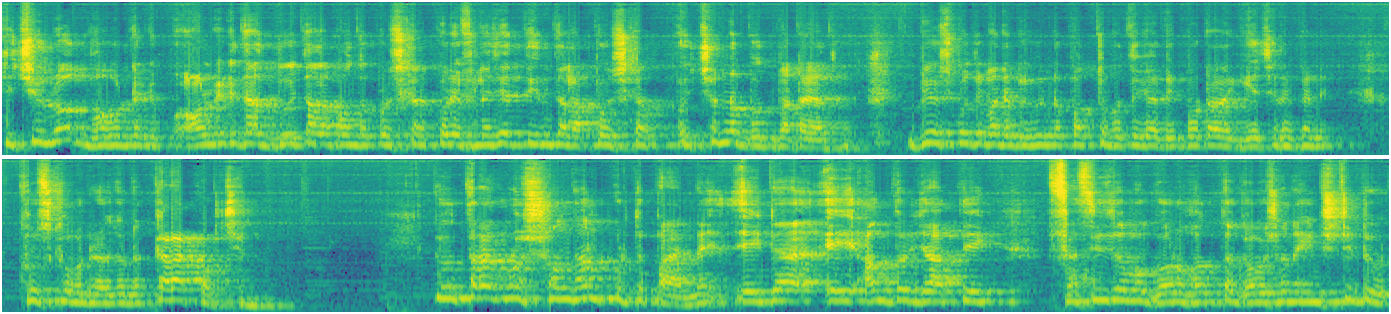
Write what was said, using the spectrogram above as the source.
কিছু লোক ভবনটাকে অলরেডি তারা দুই তলা পর্যন্ত পরিষ্কার করে ফেলেছে, তিন তলা পরিষ্কার পরিচ্ছন্ন বুধবার টাকা বৃহস্পতিবারে বিভিন্ন পত্রপত্রিকা রিপোর্টার গিয়েছেন এখানে, খোঁজখবর নেওয়ার জন্য কারা করছেন? কিন্তু তারা কোনো সন্ধান করতে পারে না এইটা এই আন্তর্জাতিক ফ্যাসিজম ও গণহত্যা গবেষণা ইনস্টিটিউট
